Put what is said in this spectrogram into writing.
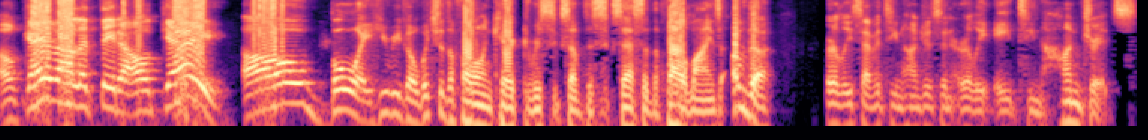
Okay, Valentina. Okay. Oh boy. Here we go. Which of the following characteristics of the success of the fall lines of the early 1700s and early 1800s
